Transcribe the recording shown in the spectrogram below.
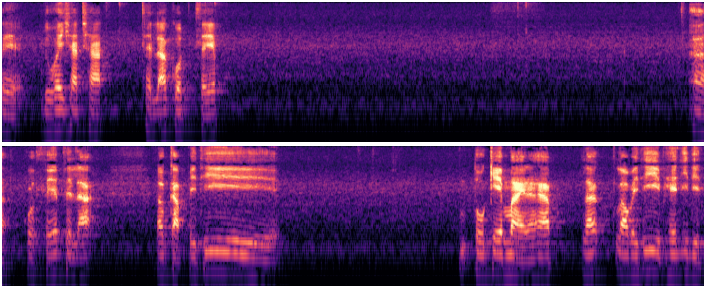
นี่ดูให้ชัดๆ เสร็จแล้วกดเซฟอะกดเซฟเสร็จแล้ว เรากลับไปที่ตัวเกมใหม่นะครับ แล้วเราไปที่ Page Edit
